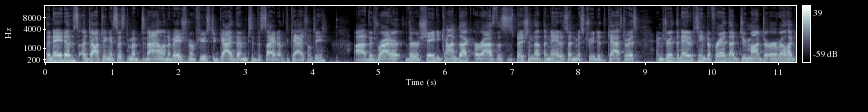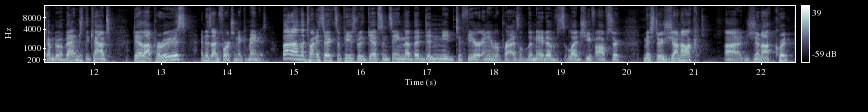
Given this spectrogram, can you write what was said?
The natives, adopting a system of denial and evasion, refused to guide them to the site of the casualties. Uh, this rather their shady conduct aroused the suspicion that the natives had mistreated the castaways, in truth, the natives seemed afraid that Dumont d'Urville had come to avenge the Count de la Perouse and his unfortunate companions. But on the 26th, appeased with gifts and seeing that they didn't need to fear any reprisal, the natives led chief officer Mr. Janoc, uh, Janoc quit,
